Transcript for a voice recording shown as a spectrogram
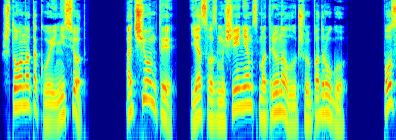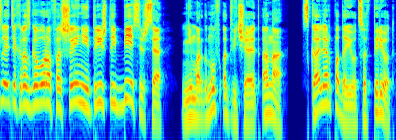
Что она такое несет? О чем ты? Я с возмущением смотрю на лучшую подругу. После этих разговоров о Шейне и Триш ты бесишься, не моргнув, отвечает она. Скалер подается вперед.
